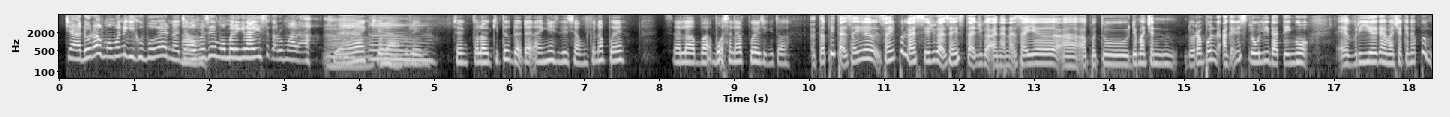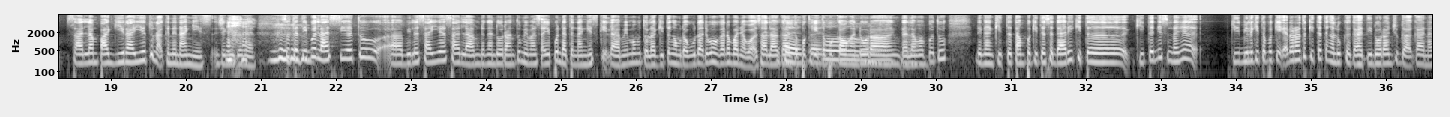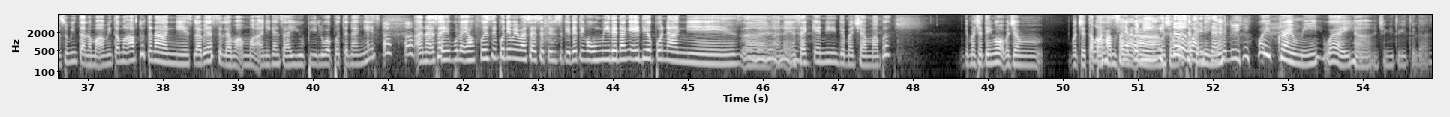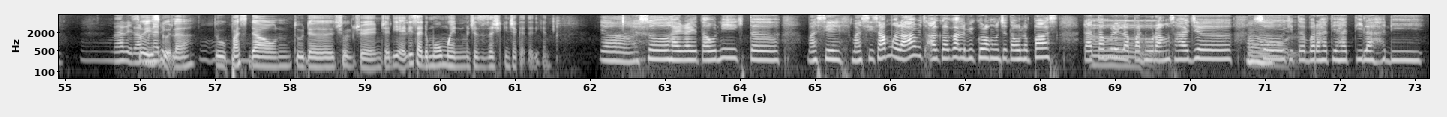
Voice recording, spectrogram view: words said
macam ada orang momen lagi kubur kan. Macam Ah. orang saya momen lagi nangis tu kat rumah lah. Cute eh, cute lah boleh. Macam kalau kita budak-budak nangis dia macam kenapa eh? Salah buat, buat salah apa macam gitu. Uh, Tapi tak saya saya pun last year juga saya start juga anak-anak saya uh, apa tu dia macam orang pun agaknya slowly dah tengok every year kan macam kenapa salam pagi raya tu nak kena nangis macam gitu kan. So tiba-tiba last year tu uh, bila saya salam dengan orang tu memang saya pun dah tenangis sikit lah. Memang betul lah kita dengan budak-budak dia pun kadang banyak buat salah kan Betul, terpekik betul. terpekau dengan orang dalam apa tu dengan kita tanpa kita sedari kita kita ni sebenarnya bila kita pekik kat orang tu kita tengah luka kat hati orang juga kan. So minta lah maaf. Minta maaf tu tenangis lah. Biasalah mak-mak ni kan sayu pilu apa tenangis anak saya pula yang first ni pun dia memang sensitif sikit. Dia tengok Umi dia nangis eh, dia pun nangis. Uh, anak yang second ni dia macam apa? Dia macam tengok macam macam tak What's faham sangat. Happening? ah, macam what's What is happening, eh? happening? why you cry me why? Ha macam gitu gitulah Menarik lah. so it's good lah to pass down to the children. Jadi at least ada moment macam Zazah Shikin cakap tadi kan Ya, so hari raya tahun ni kita masih masih sama lah. Agak-agak lebih kurang macam tahun lepas. Datang Ah. boleh 8 orang sahaja. So kita berhati-hatilah di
